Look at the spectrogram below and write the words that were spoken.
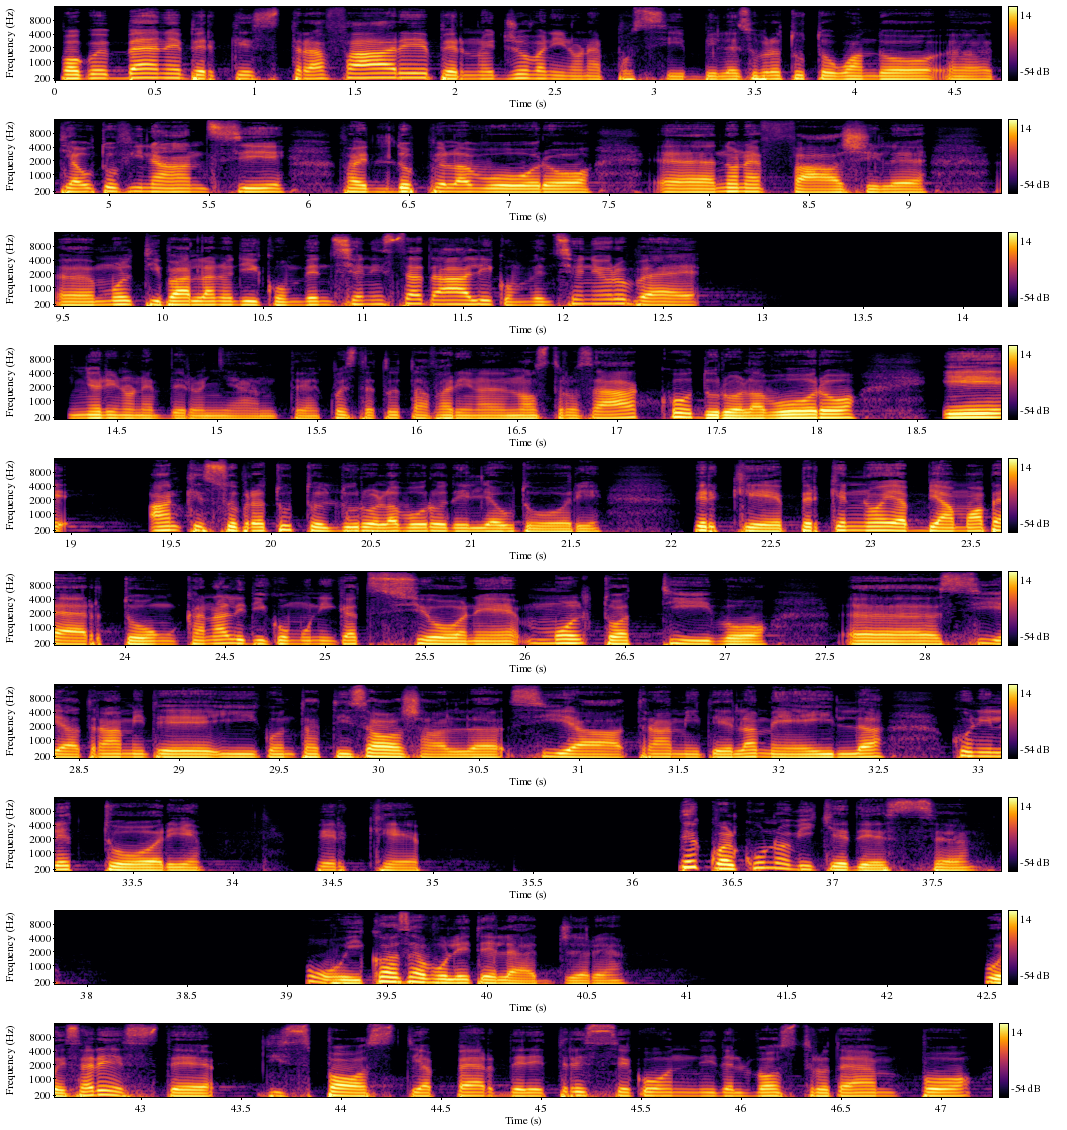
Poco e bene perché strafare per noi giovani non è possibile, soprattutto quando eh, ti autofinanzi, fai il doppio lavoro, eh, non è facile. Eh, molti parlano di convenzioni statali, convenzioni europee. Signori, non è vero niente. Questa è tutta farina del nostro sacco, duro lavoro e anche e soprattutto il duro lavoro degli autori. Perché? Perché noi abbiamo aperto un canale di comunicazione molto attivo eh, sia tramite i contatti social sia tramite la mail con i lettori. Perché se qualcuno vi chiedesse voi cosa volete leggere, voi sareste disposti a perdere tre secondi del vostro tempo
